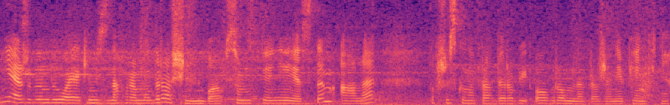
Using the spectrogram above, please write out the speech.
Nie, żebym była jakimś znachorem od roślin, bo absolutnie nie jestem, ale to wszystko naprawdę robi ogromne wrażenie. Pięknie.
